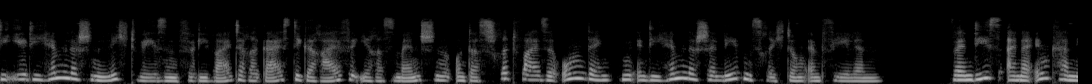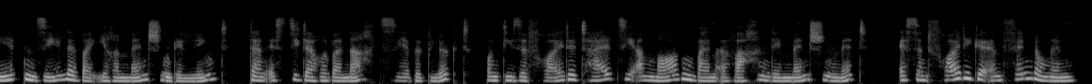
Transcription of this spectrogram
die ihr die himmlischen Lichtwesen für die weitere geistige Reife ihres Menschen und das schrittweise Umdenken in die himmlische Lebensrichtung empfehlen. Wenn dies einer inkarnierten Seele bei ihrem Menschen gelingt, dann ist sie darüber nachts sehr beglückt, und diese Freude teilt sie am Morgen beim Erwachen dem Menschen mit, es sind freudige Empfindungen,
